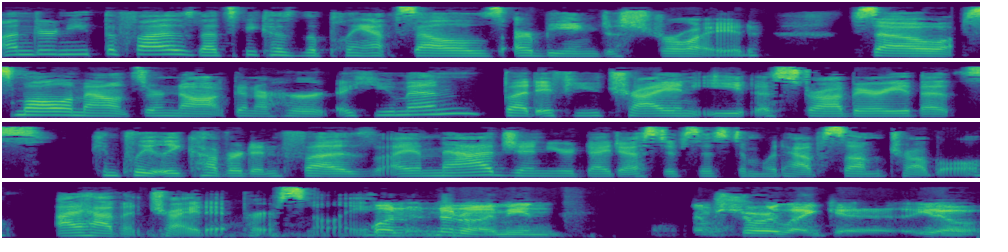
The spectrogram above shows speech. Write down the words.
underneath the fuzz. That's because the plant cells are being destroyed. So small amounts are not going to hurt a human. But if you try and eat a strawberry that's completely covered in fuzz, I imagine your digestive system would have some trouble. I haven't tried it personally. Well, no, no. I mean, I'm sure, like, uh, you know,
